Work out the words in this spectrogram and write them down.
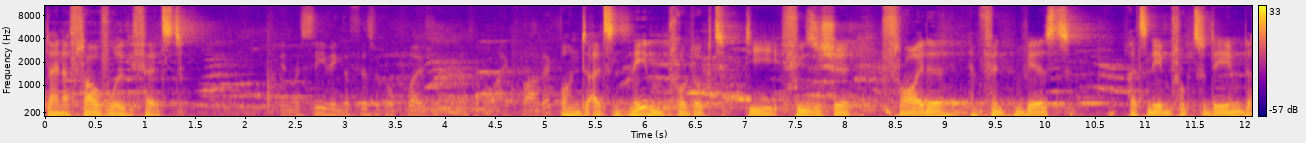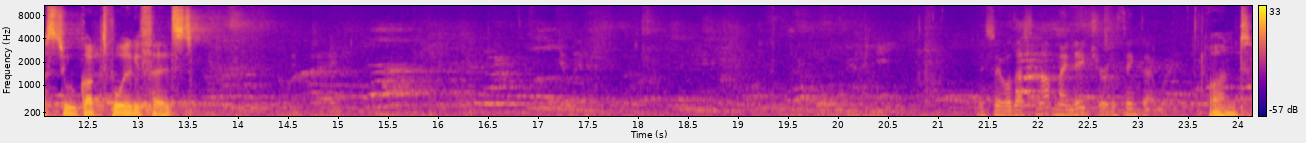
deiner Frau wohl gefällst. Und als Nebenprodukt die physische Freude empfinden wirst, als Nebenprodukt zu dem, dass du Gott wohlgefällst. Und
